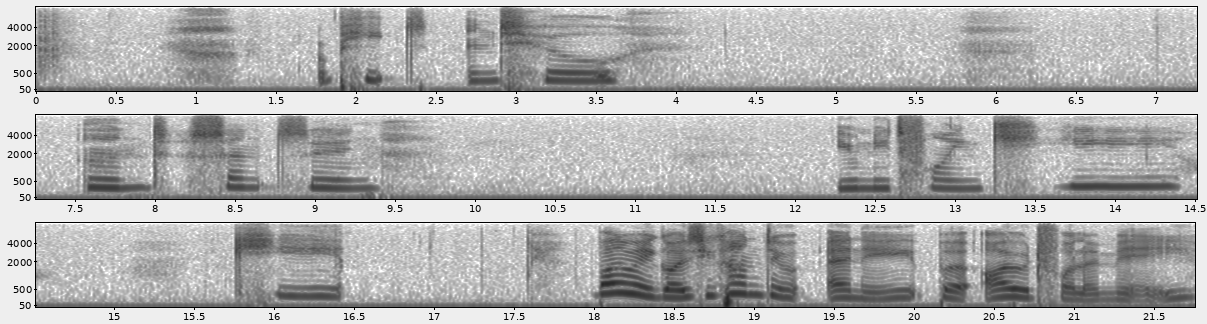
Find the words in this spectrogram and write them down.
repeat until and sensing you need to find key key by the way, guys, you can do any, but I would follow me,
